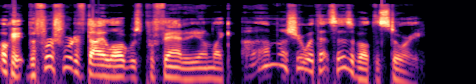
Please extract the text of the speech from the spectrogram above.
Okay, the first word of dialogue was profanity, and I'm like, I'm not sure what that says about the story.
